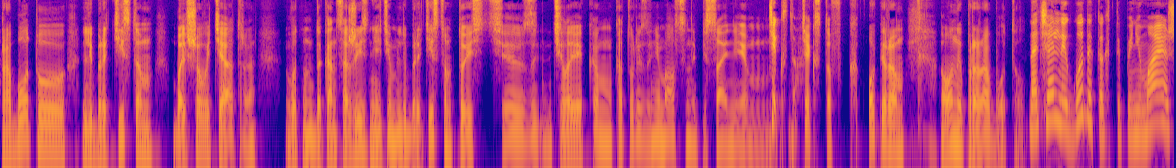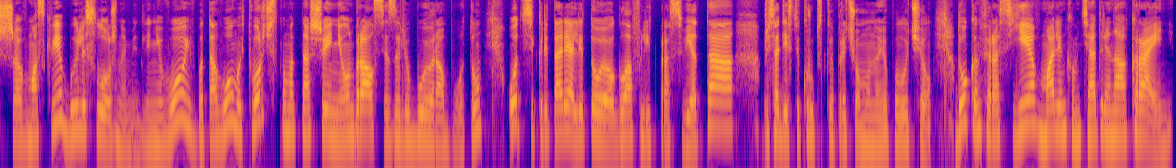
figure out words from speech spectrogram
работу либретистом Большого театра, вот он до конца жизни этим либретистом, то есть э, человеком, который занимался написанием текстов, текстов к операм, он и проработал. Начальные годы, как ты понимаешь, в Москве были сложными для него и в бытовом, и в творческом отношении. Он брался за любую работу. От секретаря литого глав просвета, при содействии Крупской, причем он ее получил, до конферансье в маленьком театре на окраине.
